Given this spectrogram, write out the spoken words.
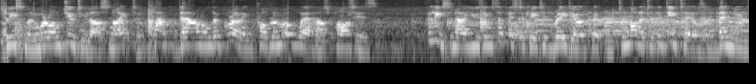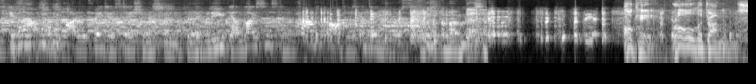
Policemen were on duty last night to clamp down on the growing problem of warehouse parties. Police are now using sophisticated radio equipment to monitor the details of venues given out on pirate radio stations. They believe the unlicensed and crowded parties are dangerous. Okay, roll the drums.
